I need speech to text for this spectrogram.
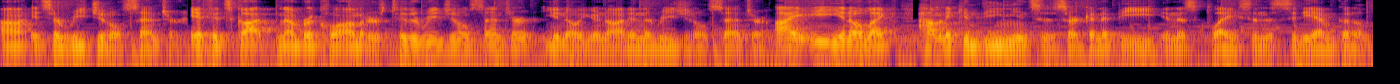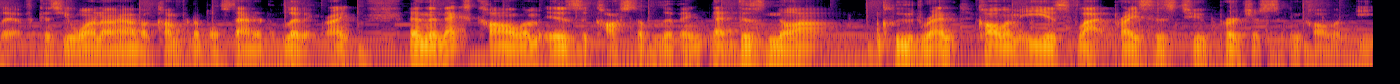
uh, it's a regional center. If it's got number of kilometers to the regional center, you know you're not in the regional center, i.e., you know, like how many conveniences are going to be in this place, in the city I'm going to live, because you want to have a comfortable standard of living, right? Then the next column is the cost of living. That does not include rent. Column E is flat prices to purchase in column E,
